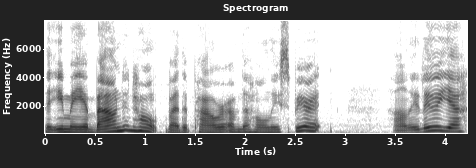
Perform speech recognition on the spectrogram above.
that you may abound in hope by the power of the Holy Spirit. Hallelujah.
